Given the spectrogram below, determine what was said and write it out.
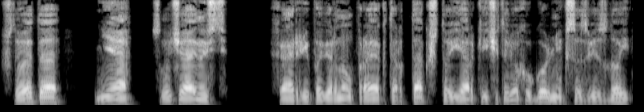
что это не случайность. Харри повернул проектор так, что яркий четырехугольник со звездой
